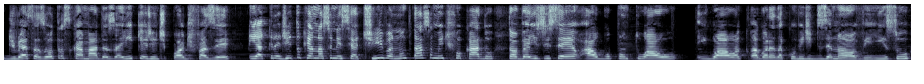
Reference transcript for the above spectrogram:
diversas outras camadas aí que a gente pode fazer. E acredito que a nossa iniciativa não está somente focado, talvez, de ser algo pontual igual agora da Covid-19. Isso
